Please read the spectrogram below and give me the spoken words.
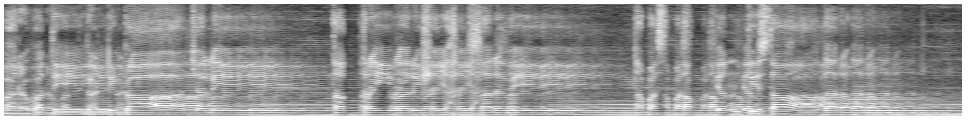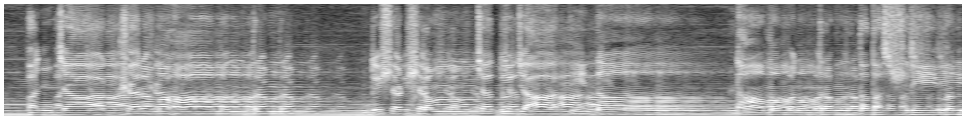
पर्वते घटिकाचले तत्रैव ऋषयः सर्वे। तपस्तप्यन्ति सादरम् पञ्चाक्षरमहामन्त्रं द्विषट्कं च द्विजातीनां नाममन्त्रं ततः श्रीमन्।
